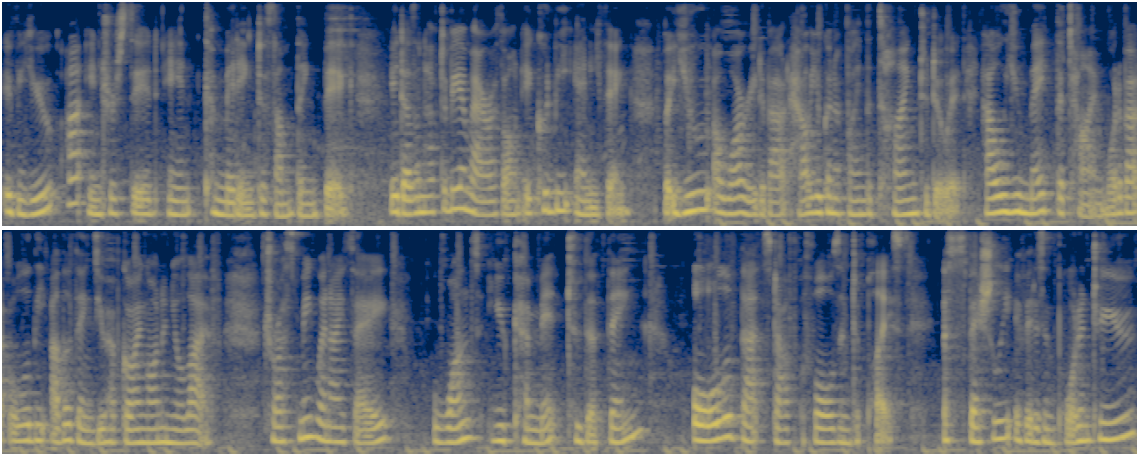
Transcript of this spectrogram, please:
If you are interested in committing to something big, it doesn't have to be a marathon, it could be anything, but you are worried about how you're going to find the time to do it. How will you make the time? What about all of the other things you have going on in your life? Trust me when I say, once you commit to the thing, all of that stuff falls into place especially if it is important to you,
